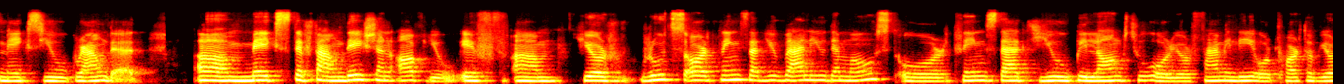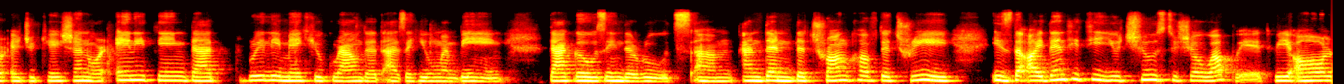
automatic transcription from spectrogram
makes you grounded um, makes the foundation of you. If um, your roots are things that you value the most, or things that you belong to, or your family, or part of your education, or anything that really make you grounded as a human being, that goes in the roots. Um, and then the trunk of the tree is the identity you choose to show up with. We all,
